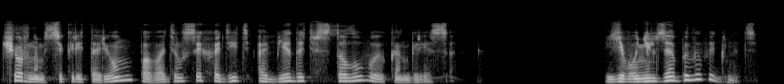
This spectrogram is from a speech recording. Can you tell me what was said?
черным секретарем повадился ходить обедать в столовую Конгресса. Его нельзя было выгнать.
